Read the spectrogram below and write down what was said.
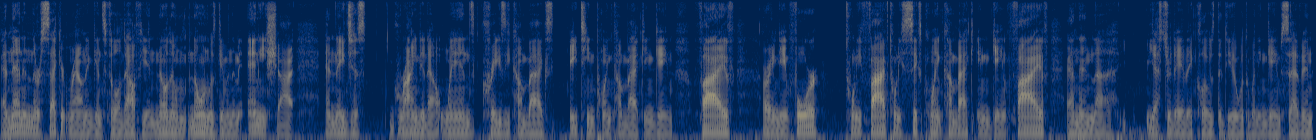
And then in their second round against Philadelphia, no, no one was giving them any shot, and they just grinded out wins, crazy comebacks, 18 point comeback in game five or in game four, 25, 26 point comeback in game five, and then uh, yesterday they closed the deal with winning game seven.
